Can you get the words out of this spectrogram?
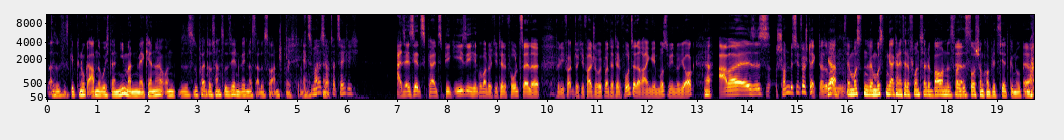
also es gibt genug Abende, wo ich da niemanden mehr kenne. Und es ist super interessant zu sehen, wen das alles so anspricht. Ja, zumal es ja auch tatsächlich also es ist jetzt kein Speakeasy, wo man durch die Telefonzelle, für die, durch die falsche Rückwand der Telefonzelle reingehen muss, wie in New York. Ja. Aber es ist schon ein bisschen versteckt. Also ja, wir mussten, wir mussten gar keine Telefonzelle bauen, das war ja. ist so schon kompliziert genug. Ja.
